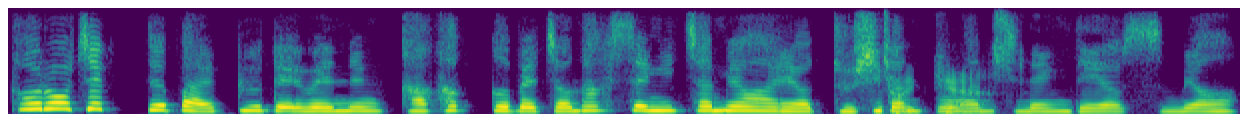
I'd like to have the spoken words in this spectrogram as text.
프로젝트 발표 대회는 각 학급의 전 학생이 참여하여 2시간 동안. 진행되었으며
